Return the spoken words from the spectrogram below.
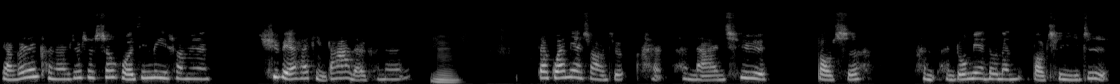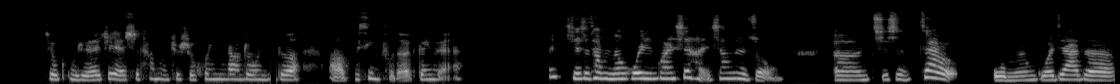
两个人可能就是生活经历上面区别还挺大的，可能嗯，在观念上就很很难去保持很很多面都能保持一致。就我觉得这也是他们就是婚姻当中一个呃不幸福的根源。哎，其实他们的婚姻关系很像那种，嗯，其实，在我们国家的。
